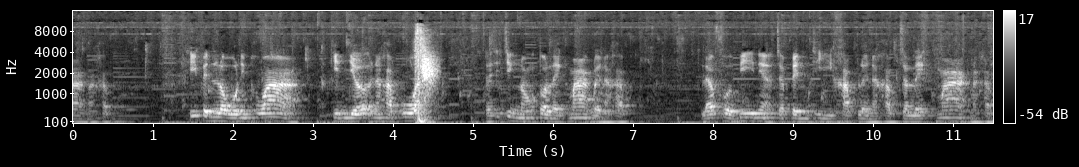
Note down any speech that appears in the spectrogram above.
มากนะครับ ที่เป็นโลนี่เพราะว่ากินเยอะนะครับอ้วนแต่ที่จริงน้องตัวเล็กมากเลยนะครับ แล้วเฟอร์บี้เนี่ยจะเป็นทีคัพเลยนะครับ จะเล็กมากนะครับ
